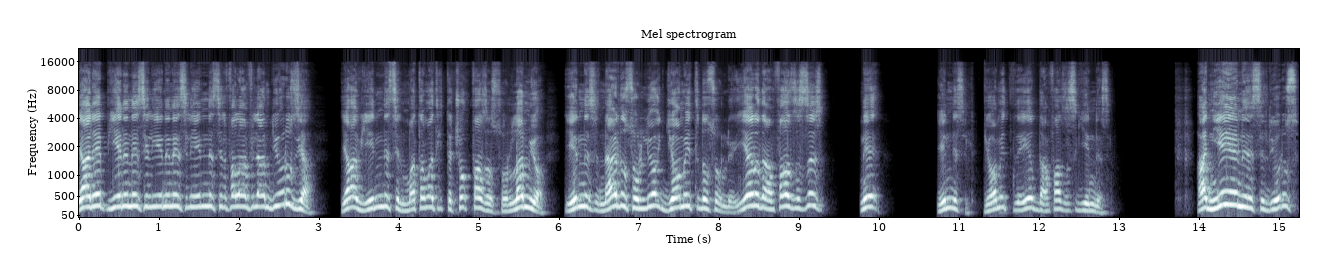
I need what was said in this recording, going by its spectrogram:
Yani hep yeni nesil yeni nesil yeni nesil falan filan diyoruz ya. Ya yeni nesil matematikte çok fazla sorulamıyor. Yeni nesil nerede soruluyor? Geometride soruluyor. Yarıdan fazlası ne? Yeni nesil. Geometride yarıdan fazlası yeni nesil. Ha niye yeni nesil diyoruz?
